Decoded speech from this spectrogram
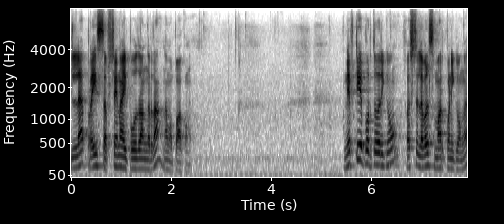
இல்லை ப்ரைஸ் சப்ஸ்டைன் ஆகி போகுதாங்கிறதா நம்ம பார்க்கணும். நிஃப்டியை பொறுத்த வரைக்கும் ஃபஸ்ட்டு லெவல்ஸ் மார்க் பண்ணிக்கோங்க.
